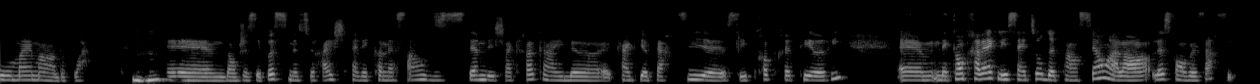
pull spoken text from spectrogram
au même endroit. Mm-hmm. Euh, donc, je ne sais pas si M. Reich avait connaissance du système des chakras quand il a, quand il a parti euh, ses propres théories. mais quand on travaille avec les ceintures de tension, alors là, ce qu'on veut faire, c'est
